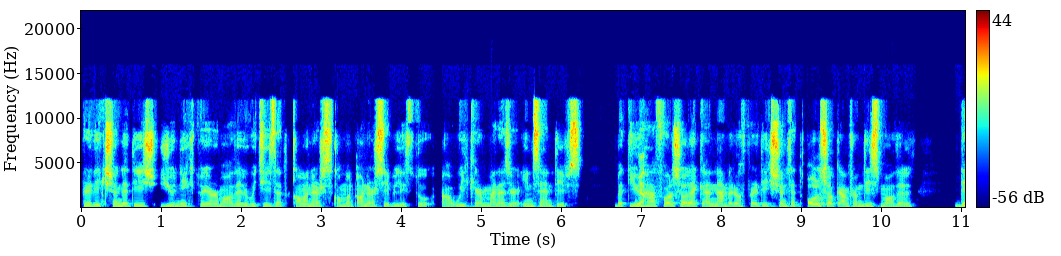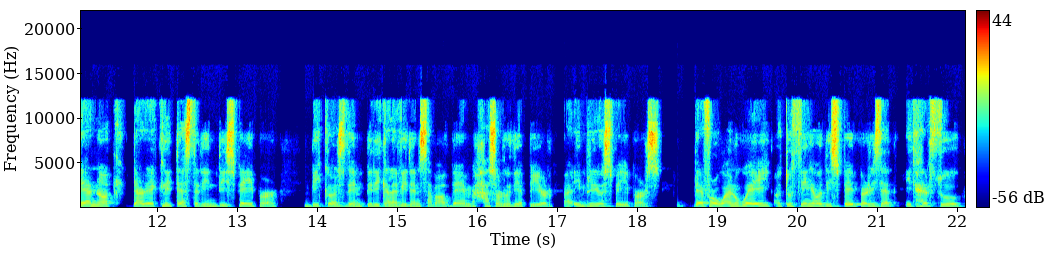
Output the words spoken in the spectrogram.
prediction that is unique to your model, which is that common, common ownership leads to uh, weaker manager incentives. But you yeah. have also like a number of predictions that also come from this model. They are not directly tested in this paper, because the empirical evidence about them has already appeared uh, in previous papers. Therefore, one way uh, to think about this paper is that it helps to,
